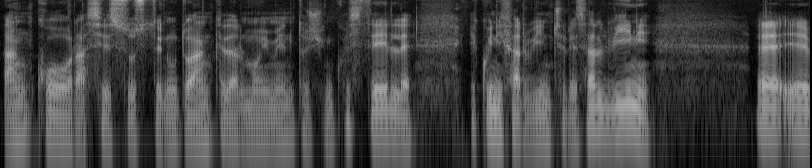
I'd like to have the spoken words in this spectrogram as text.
ancora se sostenuto anche dal Movimento 5 Stelle e quindi far vincere Salvini. Eh,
